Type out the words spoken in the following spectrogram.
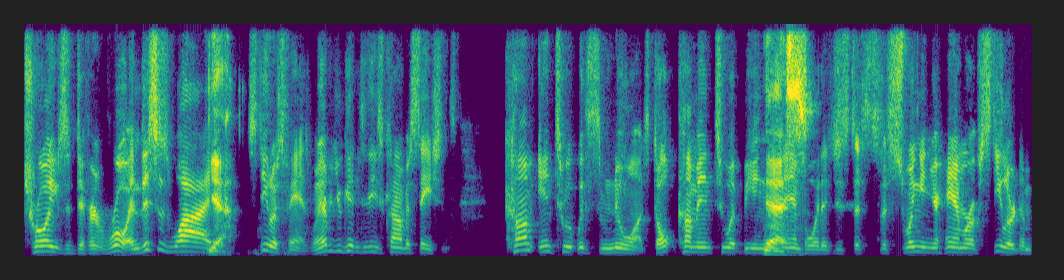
Troy's a different role, and this is why, yeah, Steelers fans, whenever you get into these conversations, come into it with some nuance. Don't come into it being yes. the fanboy that's just, just, just, swinging your hammer of Steelerdom,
